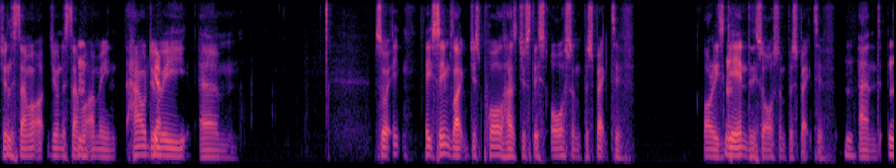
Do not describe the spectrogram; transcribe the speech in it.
you hmm. understand what? Do you understand mm. what I mean? How do yeah. we? Um, so it it seems like just Paul has just this awesome perspective, or he's mm. gained this awesome perspective, mm. and hmm.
